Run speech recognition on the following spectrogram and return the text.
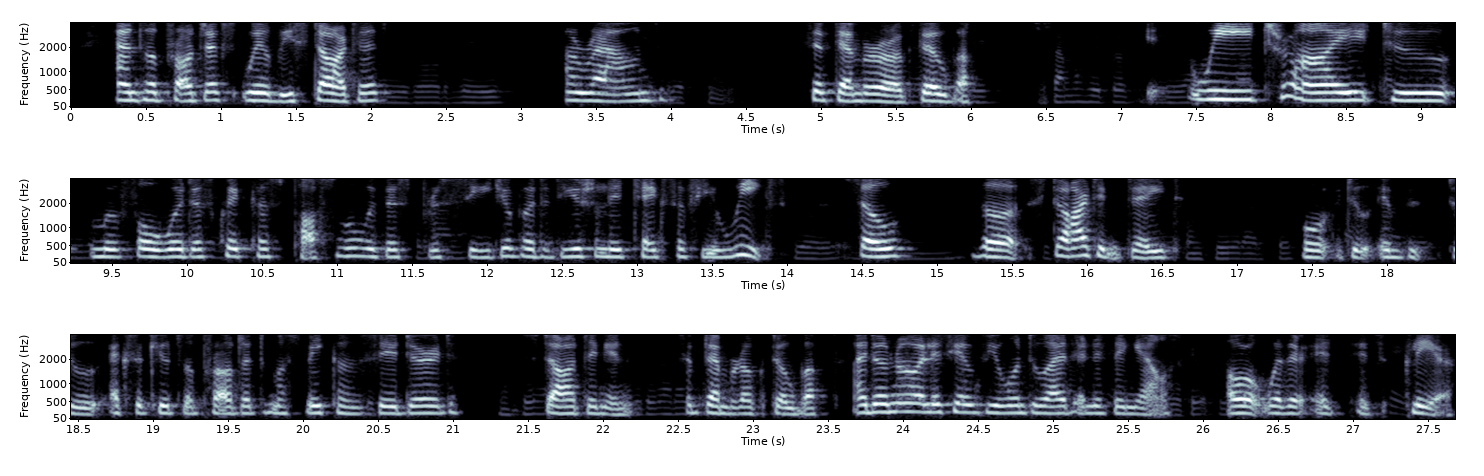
and the projects will be started around September or October. We try to move forward as quick as possible with this procedure, but it usually takes a few weeks. So the starting date for to to execute the project must be considered starting in September, October. I don't know, Alicia, if you want to add anything else or whether it's it's clear.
